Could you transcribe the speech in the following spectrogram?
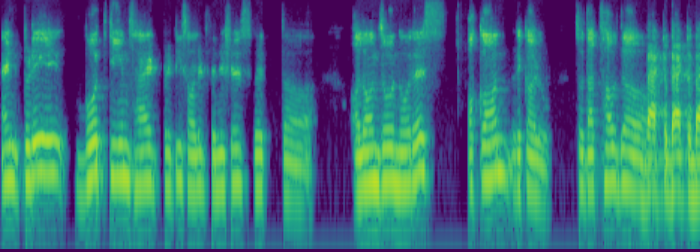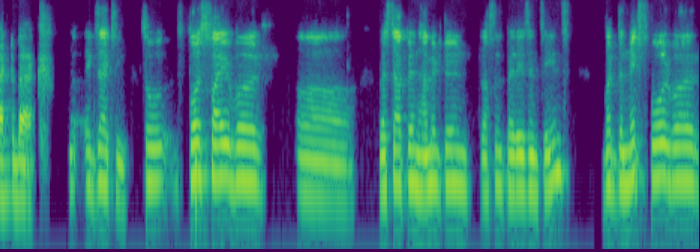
And today, both teams had pretty solid finishes with uh, Alonso, Norris, Ocon, Ricciardo. So that's how the back to back to back to back. Exactly. So first five were uh, Verstappen, Hamilton, Russell, Perez, and Sainz. But the next four were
